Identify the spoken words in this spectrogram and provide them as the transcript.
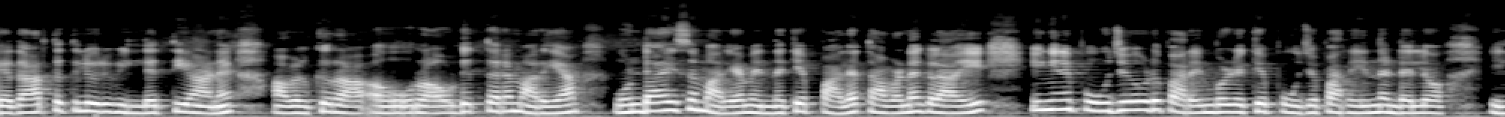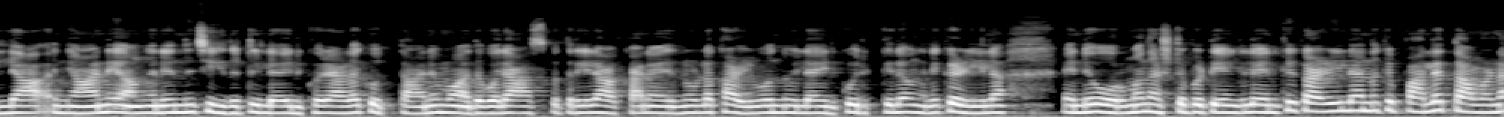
യഥാർത്ഥത്തിൽ ഒരു വില്ലത്തിയാണ്. അവൾക്ക് റൗഡിത്തരം അറിയാം ഗുണ്ടായുസം അറിയാം എന്നൊക്കെ പല തവണകളായി ഇങ്ങനെ പൂജയോട് പറയുമ്പോഴൊക്കെ പൂജ പറയുന്നുണ്ടല്ലോ. ഇല്ല ഞാൻ അങ്ങനെയൊന്നും ചെയ്തിട്ടില്ല. എനിക്കൊരാളെ കുത്താനും അതുപോലെ ആസ്പത്രിയിലാക്കാനും അതിനുള്ള കഴിവൊന്നുമില്ല. എനിക്കൊരിക്കലും അങ്ങനെ കഴിയില്ല. എന്റെ ഓർമ്മ നഷ്ടപ്പെട്ടെങ്കിലും എനിക്ക് കഴിയില്ല എന്നൊക്കെ പല തവണ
